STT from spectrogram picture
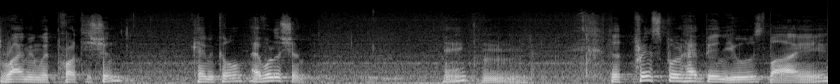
rhyming with partition, chemical evolution. Okay? Hmm. The principle had been used by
